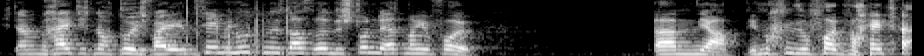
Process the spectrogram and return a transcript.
Ich, dann halte ich noch durch, weil in 10 Minuten ist das eine Stunde erstmal hier voll. Ähm, ja, wir machen sofort weiter.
